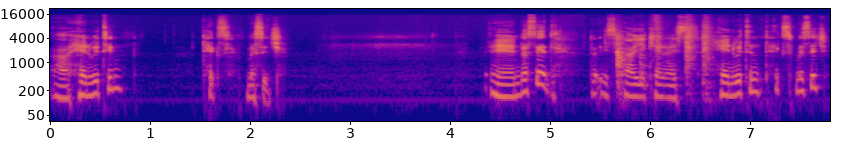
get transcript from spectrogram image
uh, handwritten text message. And that's it. That is how you can a handwritten text message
